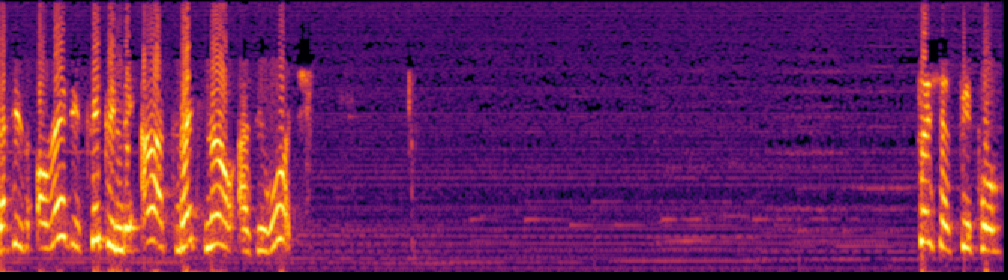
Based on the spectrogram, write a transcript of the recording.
that is already sweeping the earth right now as we watch. Precious people,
